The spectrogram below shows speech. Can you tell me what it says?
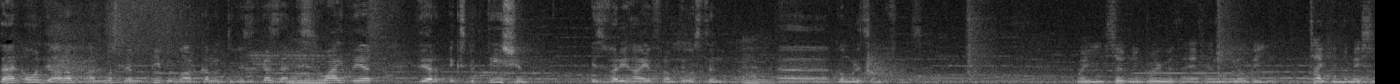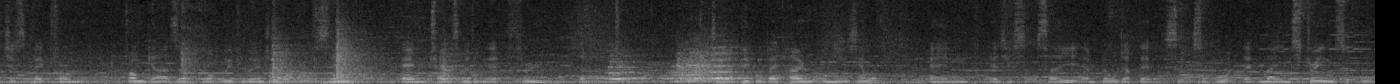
than all the Arab and Muslim people who are coming to visit Gaza. And this is why their their expectation is very high from the Western uh, comrades and friends. We certainly agree with that, and we'll be taking the messages back from, from Gaza, what we've learned and what we've seen, and transmitting that through uh, to our people back home in New Zealand, and as you say, build up that support, that mainstream support,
